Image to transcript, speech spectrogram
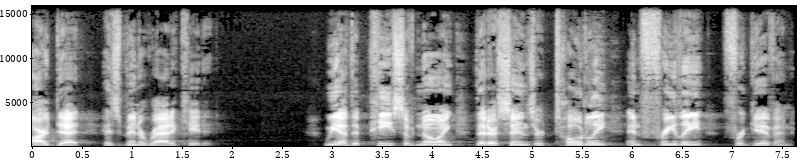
our debt has been eradicated. We have the peace of knowing that our sins are totally and freely forgiven.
